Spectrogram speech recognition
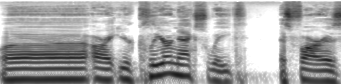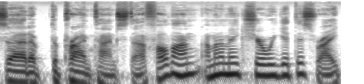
Uh, all right, you're clear next week as far as uh, the the primetime stuff. Hold on, I'm gonna make sure we get this right.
